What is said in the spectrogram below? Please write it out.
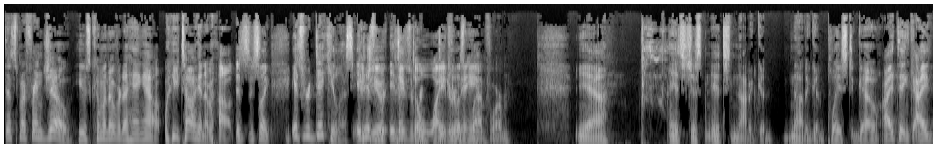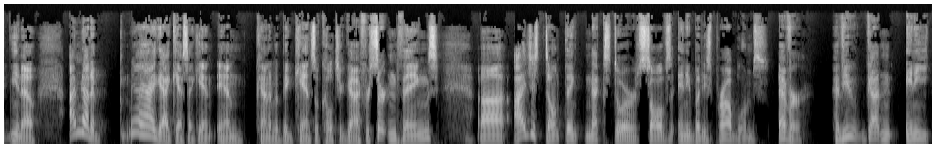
that's my friend Joe. He was coming over to hang out. What are you talking about? It's just like it's ridiculous. It Could is. you have it is picked a whiter ridiculous name? platform. Yeah, it's just it's not a good not a good place to go. I think I you know I'm not a I guess I can't am kind of a big cancel culture guy for certain things. Uh, I just don't think Nextdoor solves anybody's problems ever. Have you gotten any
